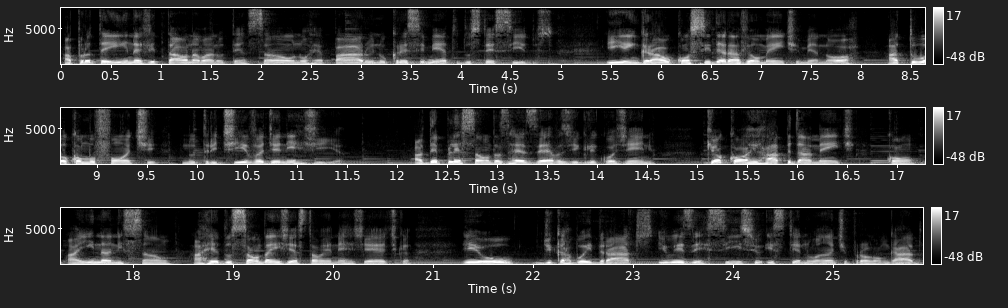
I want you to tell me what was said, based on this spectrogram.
a proteína é vital na manutenção, no reparo e no crescimento dos tecidos, e em grau consideravelmente menor, atua como fonte nutritiva de energia. A depressão das reservas de glicogênio, que ocorre rapidamente com a inanição, a redução da ingestão energética e ou de carboidratos e o exercício extenuante prolongado,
